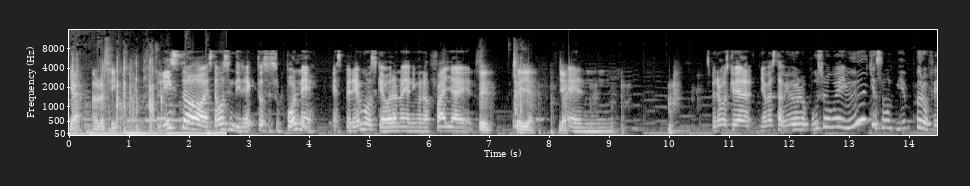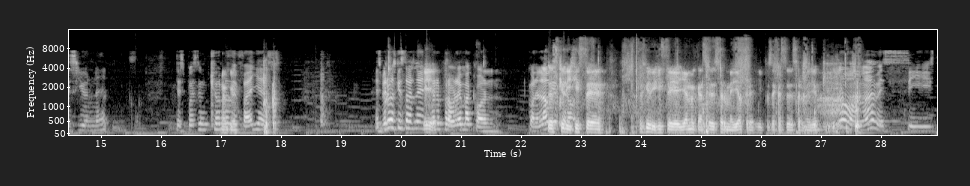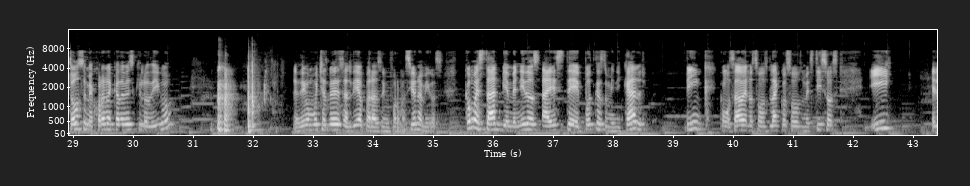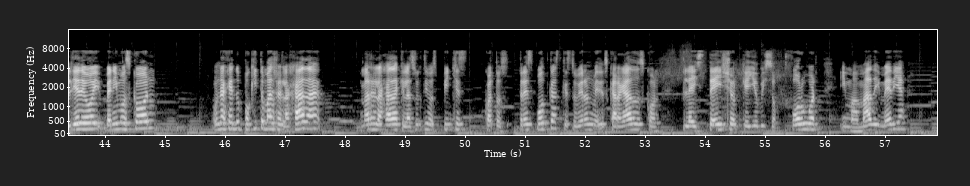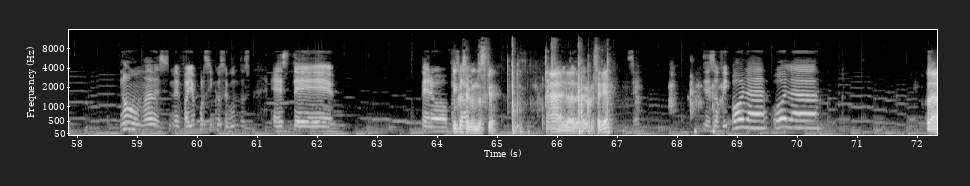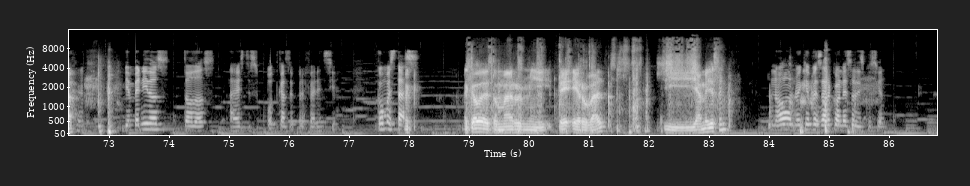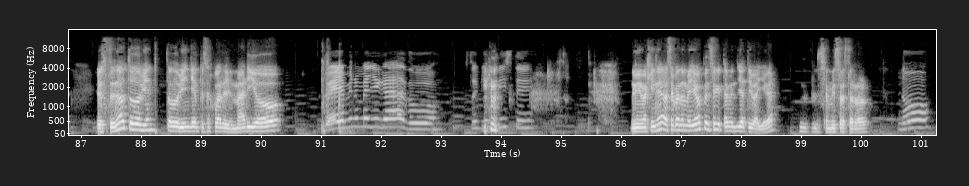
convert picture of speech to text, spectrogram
¿Ya? Ahora sí. Listo, estamos en directo, se supone. Esperemos que ahora no haya ninguna falla en. Sí, sí, ya. ya. En. Esperemos que ya, ya hasta a mí me lo puso, güey. Uy, ya somos bien profesionales. Después de un chorro de fallas. Esperemos que esta vez no haya Eh. ningún problema con, con el audio. Es que pero- dijiste, es que dijiste, ya me cansé de ser mediocre y pues dejaste de ser mediocre. No mames, si todo se mejorara cada vez que lo digo. Lo digo muchas veces al día para su información, amigos. ¿Cómo están? Bienvenidos a este podcast dominical. Pink, como saben, no somos blancos, somos mestizos. Y el día de hoy venimos con una agenda un poquito más relajada. Más relajada que las últimos pinches, ¿cuántos? Tres podcasts que estuvieron medio descargados con PlayStation, que Ubisoft Forward y mamada y media. No mames, me falló por 5 segundos. Este. Pero. pues, segundos que. Ah, lo de la grosería. Sí. Dice Sofi, hola, hola. Hola. Bienvenidos todos a este su podcast de preferencia. ¿Cómo estás? Me acabo de tomar mi té herbal y ya medio sueño. No, no hay que empezar con esa discusión. Este, no, todo bien, todo bien. Ya empecé a jugar el Mario. Güey, a mí no me ha llegado. Estoy bien triste. Me imaginé, o sea, cuando me llegó pensé que también ya te iba a llegar. Se me hizo hasta raro. No.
